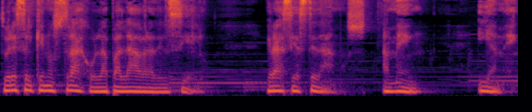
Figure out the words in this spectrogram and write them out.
tú eres el que nos trajo la palabra del cielo. Gracias te damos. Amén y amén.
